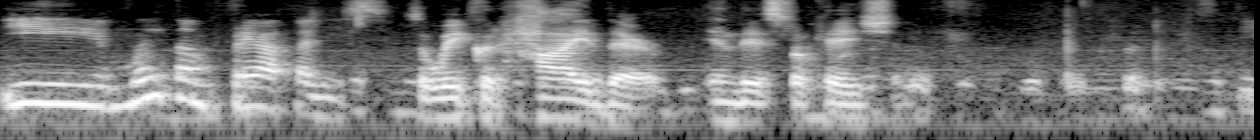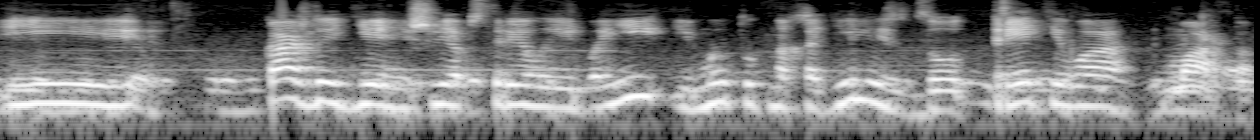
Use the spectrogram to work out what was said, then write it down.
И мы там прятались. so we could hide there in this location. И каждый день шли обстрелы и бои, и мы тут находились до 3 марта.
